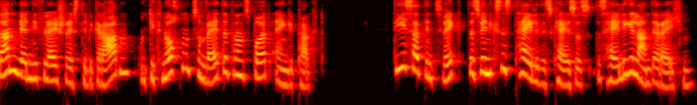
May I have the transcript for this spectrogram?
Dann werden die Fleischreste begraben und die Knochen zum Weitertransport eingepackt. Dies hat den Zweck, dass wenigstens Teile des Kaisers das heilige Land erreichen.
